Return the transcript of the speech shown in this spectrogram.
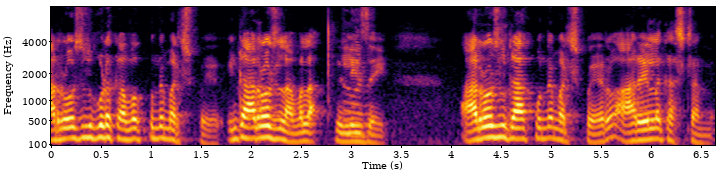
ఆరు రోజులు కూడా కవ్వకముందే మర్చిపోయారు. ఇంకా ఆరు రోజులు అవ్వాల రిలీజ్ అయ్యి. ఆరు రోజులు కాకముందే మర్చిపోయారు ఆరేళ్ళ కష్టాన్ని.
